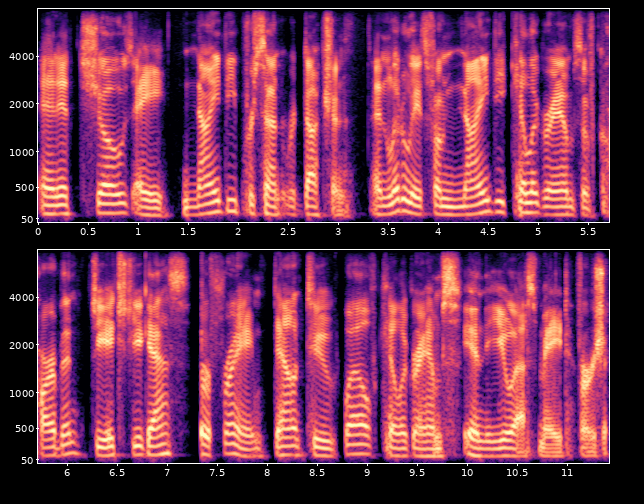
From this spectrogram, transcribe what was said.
And it shows a 90% reduction and literally, it's from 90 kilograms of carbon, GHG gas, per frame down to 12 kilograms in the US made version.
